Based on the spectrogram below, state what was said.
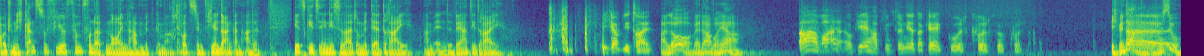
Heute nicht ganz so viel. 509 haben mitgemacht. Trotzdem vielen Dank an alle. Jetzt geht's in die nächste Leitung mit der 3 am Ende. Wer hat die 3? Ich habe die 3. Hallo, wer da, woher? Ah, war, okay, hat funktioniert. Okay, cool, cool, cool, cool. Ich bin Daniel, äh, wer bist du?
